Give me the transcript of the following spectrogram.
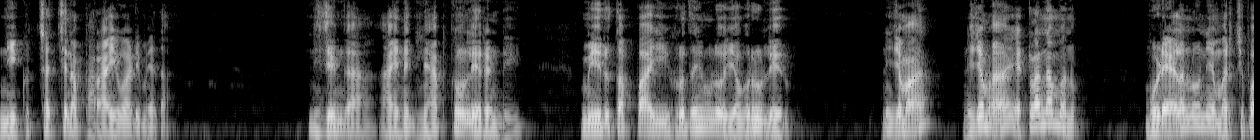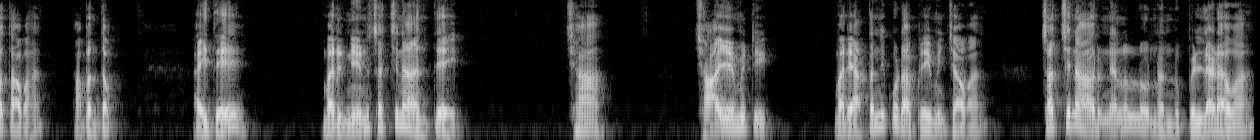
నీకు చచ్చిన పరాయి వాడి మీద. నిజంగా ఆయన జ్ఞాపకం లేరండి. మీరు తప్ప ఈ హృదయంలో ఎవరూ లేరు. నిజమా? నిజమా? ఎట్లా నమ్మను? మూడేళ్ళలోనే మర్చిపోతావా? అబద్ధం. అయితే మరి నేను చచ్చినా అంతే. ఛా! ఛా ఏమిటి? మరి అతన్ని కూడా ప్రేమించావా? చచ్చిన ఆరు నెలల్లో నన్ను పెళ్ళాడావా?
